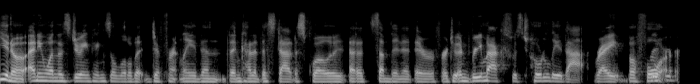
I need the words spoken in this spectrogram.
you know anyone that's doing things a little bit differently than than kind of the status quo that's something that they refer to and remax was totally that right before.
